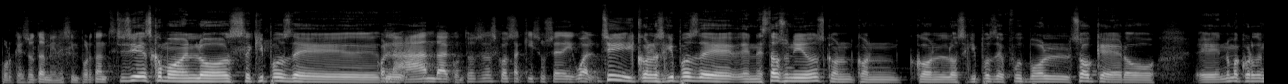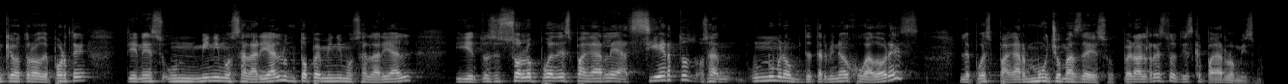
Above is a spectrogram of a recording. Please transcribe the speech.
porque eso también es importante. Sí, sí, es como en los equipos de... Con de- la ANDA, con todas esas cosas aquí sucede igual. Sí, y con los equipos de en Estados Unidos, con, con- con los equipos de fútbol, soccer o eh, no me acuerdo en qué otro deporte, tienes un mínimo salarial, un tope mínimo salarial, y entonces solo puedes pagarle a ciertos, o sea, un número determinado de jugadores, le puedes pagar mucho más de eso, pero al resto tienes que pagar lo mismo.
